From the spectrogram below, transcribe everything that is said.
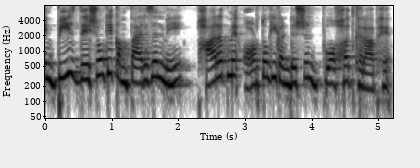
इन 20 देशों के कंपैरिजन में भारत में औरतों की कंडीशन बहुत ख़राब है।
